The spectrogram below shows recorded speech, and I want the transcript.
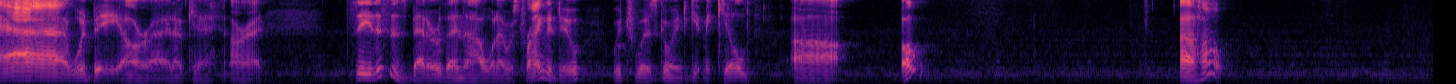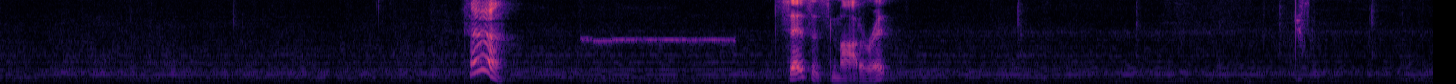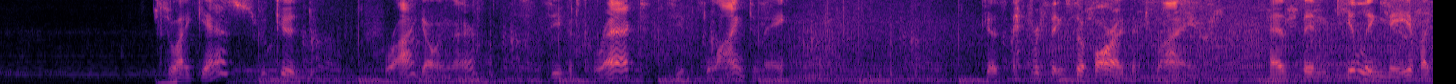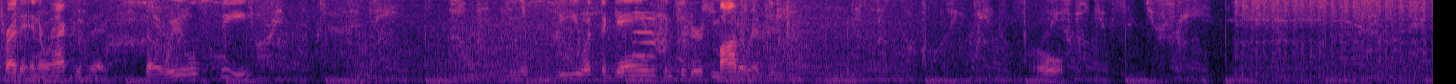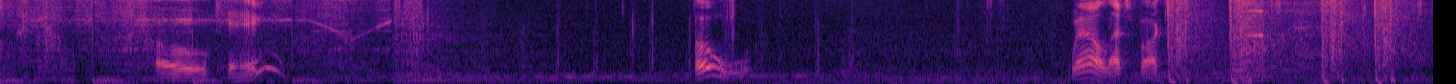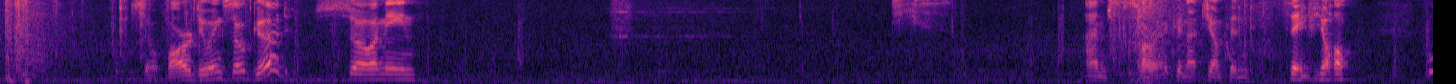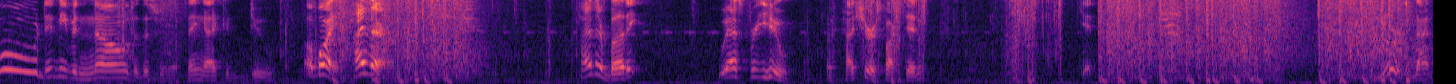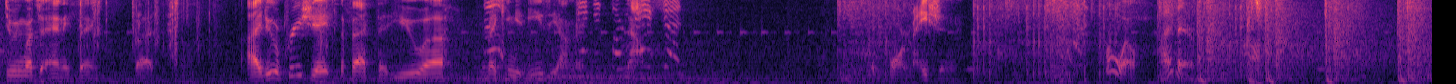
Ah, would be. Alright, okay. Alright. See, this is better than uh, what I was trying to do which was going to get me killed. Uh, oh. Uh-huh. Huh. It says it's moderate. So I guess we could try going there. See if it's correct. See if it's lying to me. Because everything so far I've been trying has been killing me if I try to interact with it. So we will see. We'll see what the game considers moderate. Oh. Okay. Well, that's fucked. So far, doing so good. So, I mean... Jeez. I'm sorry I could not jump and save y'all. Woo, didn't even know that this was a thing I could do. Oh boy, hi there. Hi there, buddy. Who asked for you? I sure as fuck didn't. Get. You're not doing much of anything, but I do appreciate the fact that you, uh, making it easy on me. Now. Information? Oh, well. Hi there.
